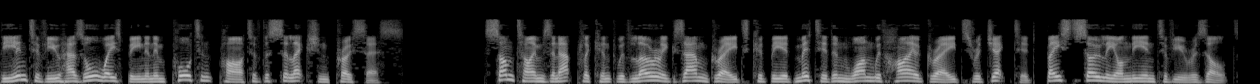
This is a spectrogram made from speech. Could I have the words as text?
The interview has always been an important part of the selection process. Sometimes an applicant with lower exam grades could be admitted and one with higher grades rejected, based solely on the interview results.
